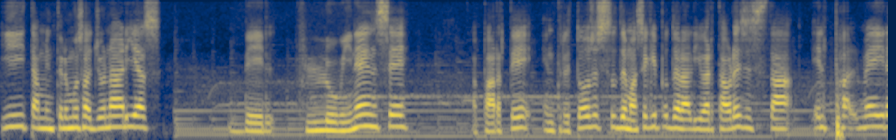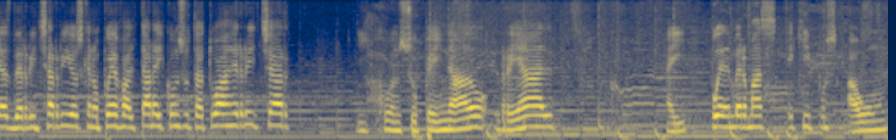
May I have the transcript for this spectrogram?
Y también tenemos a John Arias del Fluminense. Aparte, entre todos estos demás equipos de la Libertadores está el Palmeiras de Richard Ríos, que no puede faltar ahí con su tatuaje Richard y con su peinado real. Ahí pueden ver más equipos aún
